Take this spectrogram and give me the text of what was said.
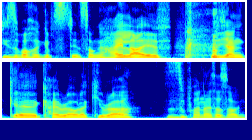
Diese Woche gibt es den Song High Life mit Young äh, Kyra oder Kira. Super nicer Song.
